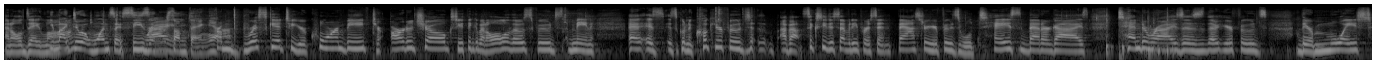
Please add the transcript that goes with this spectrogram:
and all day long. You might do it once a season Right. or something. Yeah. From brisket to your corned beef to artichokes, you think about all of those foods. I mean, eh, it's, it's going to cook your foods about 60 to 70% faster. Your foods will taste better, guys. Tenderizes the, your foods. They're moist.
